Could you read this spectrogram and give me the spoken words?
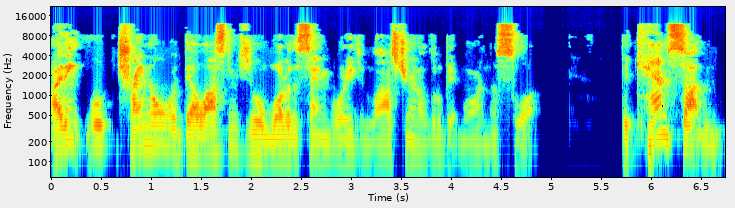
I think, well, Tre Norwood, they'll ask him to do a lot of the same what he did last year and a little bit more in the slot. But Cam Sutton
